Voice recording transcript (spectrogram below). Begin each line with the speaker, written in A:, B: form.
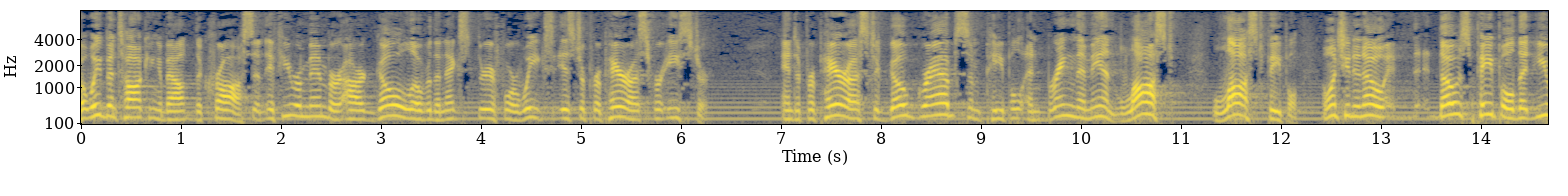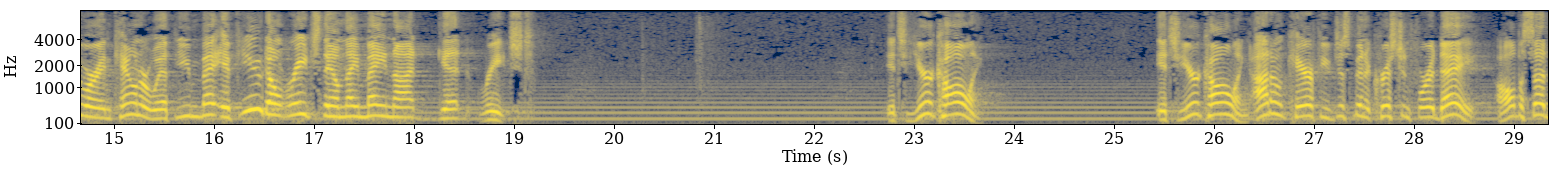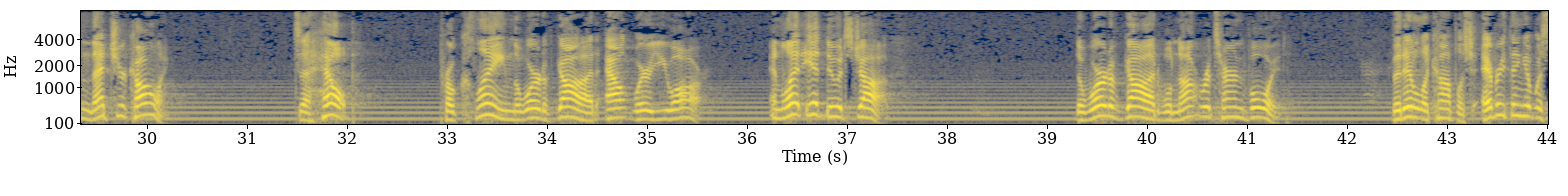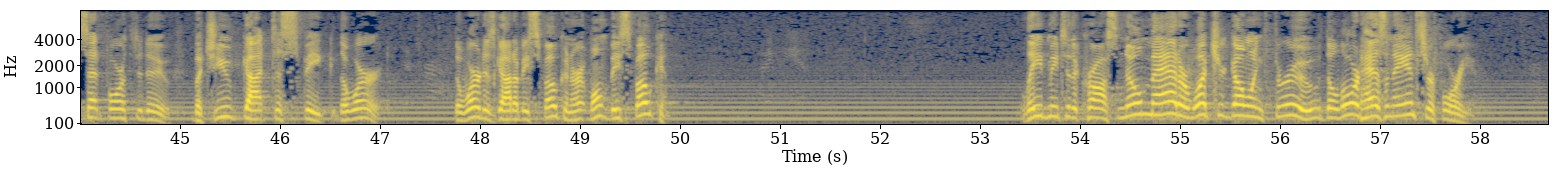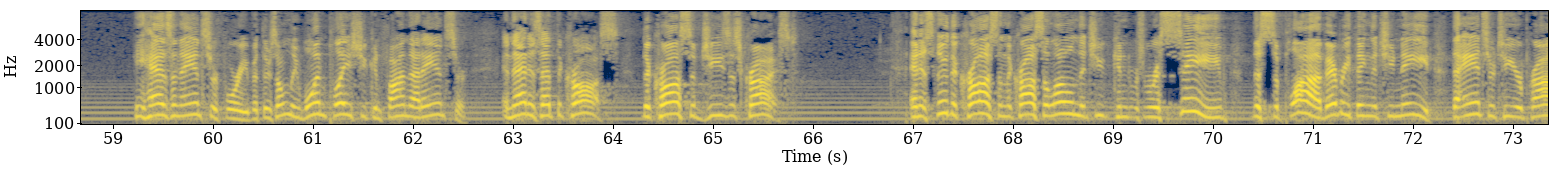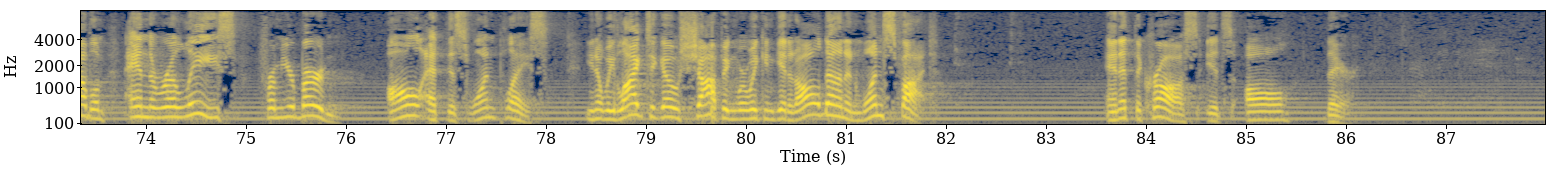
A: But we've been talking about the cross. And if you remember, our goal over the next three or four weeks is to prepare us for Easter and to prepare us to go grab some people and bring them in. Lost, lost people. I want you to know those people that you are encounter with, you may, if you don't reach them, they may not get reached. It's your calling. It's your calling. I don't care if you've just been a Christian for a day. All of a sudden, that's your calling. To help proclaim the Word of God out where you are. And let it do its job. The Word of God will not return void, but it'll accomplish everything it was set forth to do. But you've got to speak the Word. The Word has got to be spoken, or it won't be spoken. Lead me to the cross. No matter what you're going through, the Lord has an answer for you. He has an answer for you, but there's only one place you can find that answer, and that is at the cross the cross of Jesus Christ. And it's through the cross and the cross alone that you can receive the supply of everything that you need, the answer to your problem, and the release from your burden. All at this one place. You know, we like to go shopping where we can get it all done in one spot. And at the cross, it's all there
